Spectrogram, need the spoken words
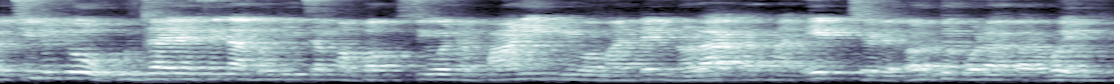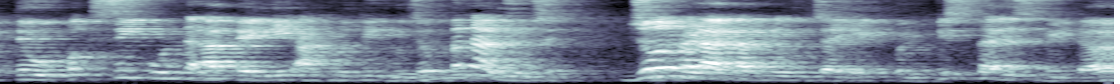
પછીનું જો પૂજાએ તેના બગીચામાં પક્ષીઓને પાણી પીવા માટે નળાકારના એક છેડે અર્ધ ગોળાકાર હોય તેવું પક્ષી કુંડ આપેલી આકૃતિ મુજબ બનાવ્યું છે. જો નળાકારની ઊંચાઈ 1.45 મીટર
